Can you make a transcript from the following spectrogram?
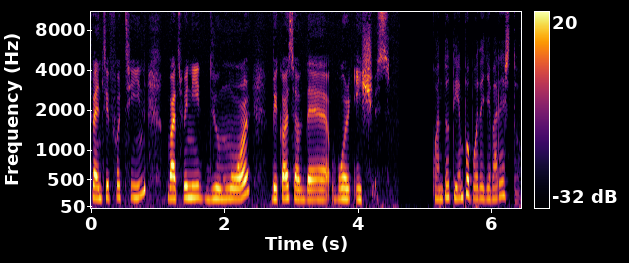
2014, but we need do more because of the war issues. ¿Cuánto tiempo puede llevar esto?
